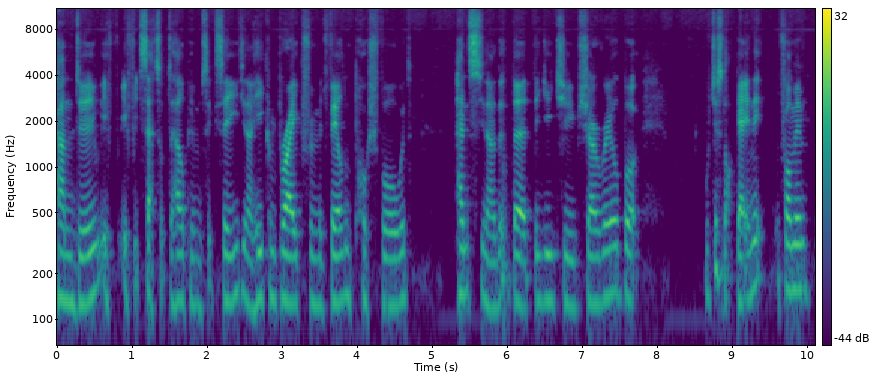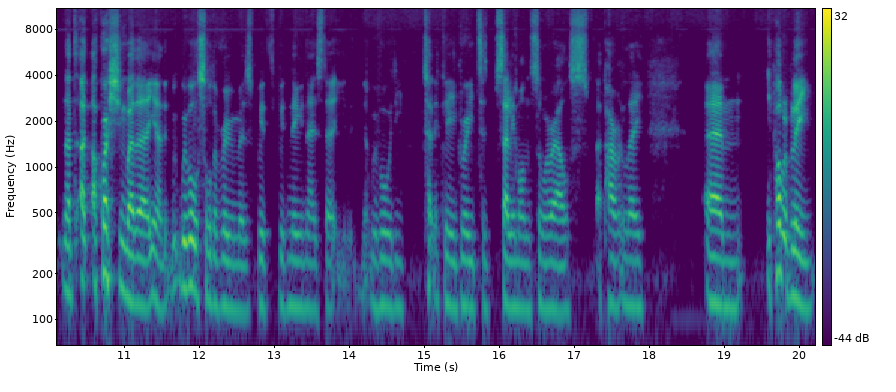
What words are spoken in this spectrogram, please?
can do if if it's set up to help him succeed. You know, he can break from midfield and push forward. Hence, you know, the the, the YouTube show reel, but we're just not getting it from him. I, I, question whether you know we've all saw the rumours with with Nunes that, that we've already technically agreed to sell him on somewhere else. Apparently, um, he probably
